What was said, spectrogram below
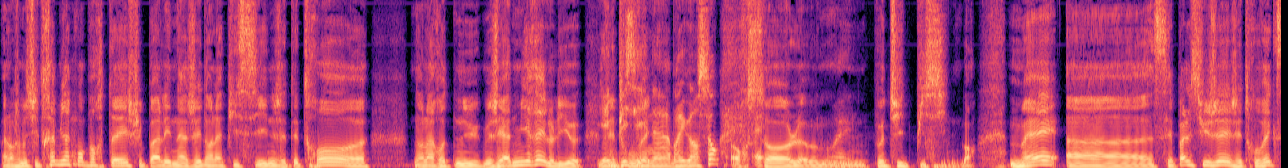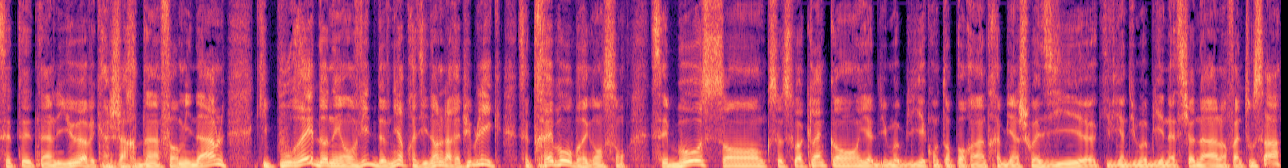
Alors je me suis très bien comporté. Je suis pas allé nager dans la piscine. J'étais trop euh, dans la retenue. Mais j'ai admiré le lieu. Il y a une trouvé piscine hein, à Brégançon. Hors sol, euh, ouais. une petite piscine. Bon, mais euh, c'est pas le sujet. J'ai trouvé que c'était un lieu avec un jardin formidable qui pourrait donner envie de devenir président de la République. C'est très beau, Brégançon. C'est beau sans que ce soit clinquant. Il y a du mobilier contemporain très bien choisi euh, qui vient du mobilier national. Enfin, tout ça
